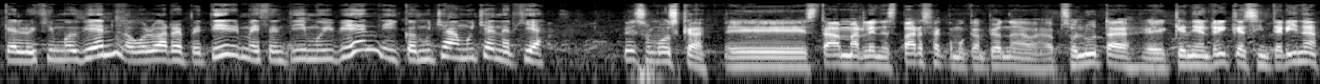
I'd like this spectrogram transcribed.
que lo hicimos bien, lo vuelvo a repetir, me sentí muy bien y con mucha, mucha energía. Peso mosca, eh, está Marlene Esparza como campeona absoluta, eh, Kenia Enríquez interina.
